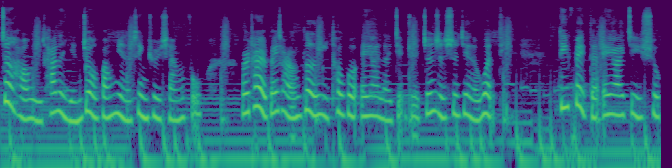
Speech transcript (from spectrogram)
正好与他的研究方面的兴趣相符。而他也非常乐意透过 AI 来解决真实世界的问题。Deepfake 的 AI 技术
